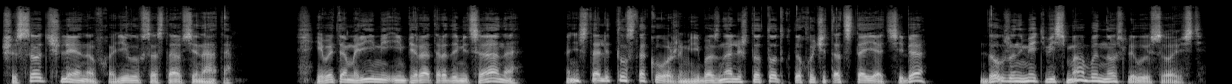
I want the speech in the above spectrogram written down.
Шестьсот членов входило в состав Сената. И в этом Риме императора Домициана они стали толстокожими, ибо знали, что тот, кто хочет отстоять себя, должен иметь весьма выносливую совесть.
